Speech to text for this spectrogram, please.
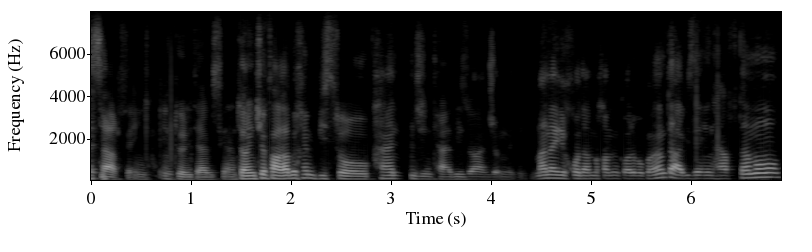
صرف این اینطوری تعویض کردن. تا اینکه فقط بخوایم 25 این تعویض رو انجام بدیم. من اگه خودم می‌خوام این کارو بکنم تعویض این هفتمو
